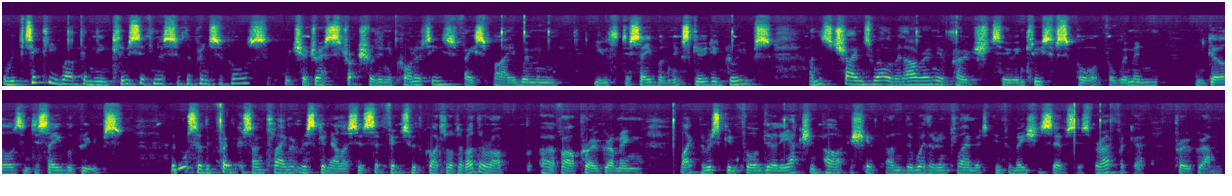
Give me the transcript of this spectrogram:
We particularly welcome the inclusiveness of the principles, which address structural inequalities faced by women youth, disabled and excluded groups. And this chimes well with our own approach to inclusive support for women and girls and disabled groups. And also the focus on climate risk analysis that fits with quite a lot of other of our programming, like the Risk Informed Early Action Partnership and the Weather and Climate Information Services for Africa program.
